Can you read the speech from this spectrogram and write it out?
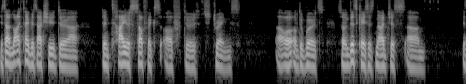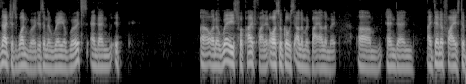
is that log type is actually the uh, the entire suffix of the strings uh, or of the words. So in this case, it's not just um, it's not just one word; it's an array of words, and then it on arrays for Python, it also goes element by element, um, and then identifies the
